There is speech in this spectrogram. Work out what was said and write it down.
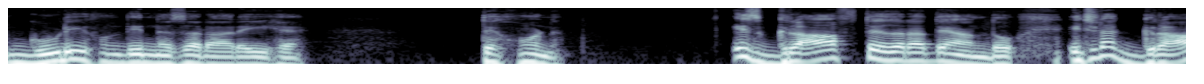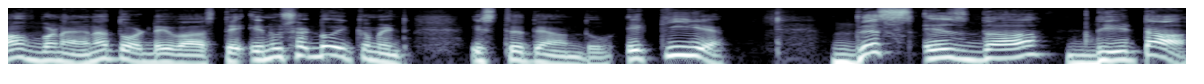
ਗੂੜੀ ਹੁੰਦੀ ਨਜ਼ਰ ਆ ਰਹੀ ਹੈ। ਤੇ ਹੁਣ ਇਸ ਗ੍ਰਾਫ ਤੇ ਜ਼ਰਾ ਧਿਆਨ ਦਿਓ। ਇਹ ਜਿਹੜਾ ਗ੍ਰਾਫ ਬਣਾਇਆ ਨਾ ਤੁਹਾਡੇ ਵਾਸਤੇ, ਇਹਨੂੰ ਛੱਡੋ ਇੱਕ ਮਿੰਟ। ਇਸ ਤੇ ਧਿਆਨ ਦਿਓ। ਇਹ ਕੀ ਹੈ? This is the data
